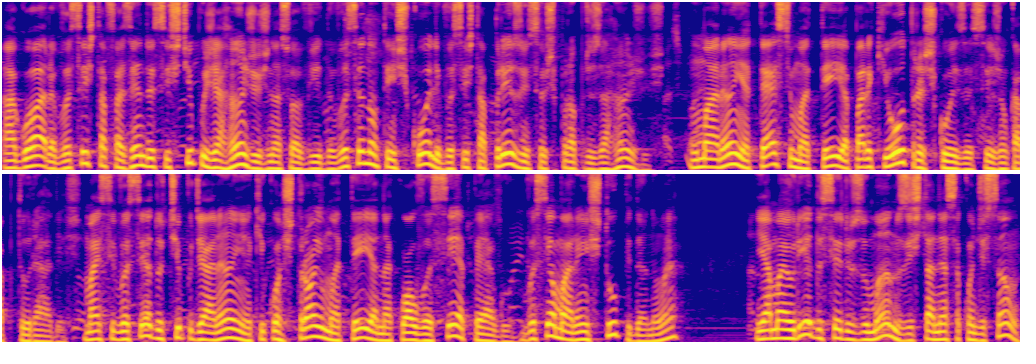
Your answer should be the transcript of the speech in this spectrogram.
Agora, você está fazendo esses tipos de arranjos na sua vida. Você não tem escolha, você está preso em seus próprios arranjos. Uma aranha tece uma teia para que outras coisas sejam capturadas. Mas se você é do tipo de aranha que constrói uma teia na qual você é pego, você é uma aranha estúpida, não é? E a maioria dos seres humanos está nessa condição?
